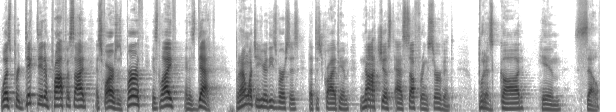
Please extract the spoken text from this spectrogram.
was predicted and prophesied as far as his birth, his life, and his death. But I want you to hear these verses that describe him not just as suffering servant, but as God himself.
